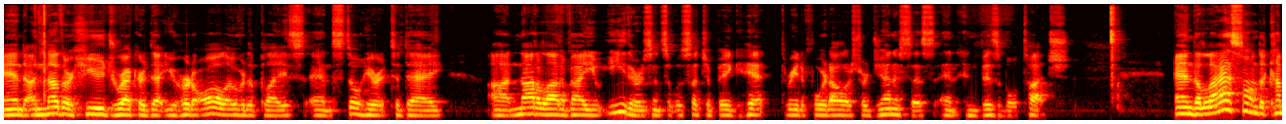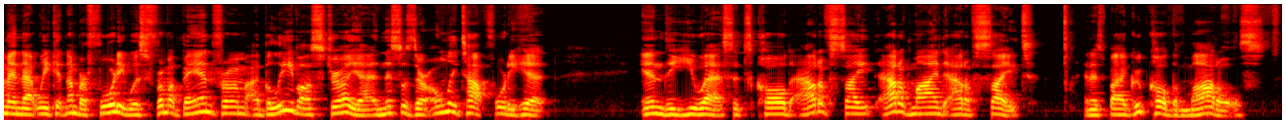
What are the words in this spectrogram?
And another huge record that you heard all over the place and still hear it today. Uh, not a lot of value either, since it was such a big hit, three to four dollars for Genesis and Invisible Touch. And the last song to come in that week at number 40 was from a band from, I believe, Australia, and this was their only top 40 hit in the US. It's called Out of Sight, Out of Mind, Out of Sight, and it's by a group called The Models.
